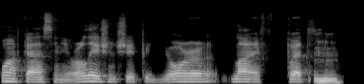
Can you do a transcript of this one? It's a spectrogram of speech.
podcast, in your relationship, in your life. But Mhm.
